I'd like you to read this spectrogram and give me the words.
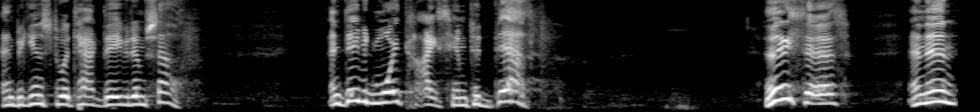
and begins to attack David himself. And David Muay Thais him to death. And then he says, and then,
